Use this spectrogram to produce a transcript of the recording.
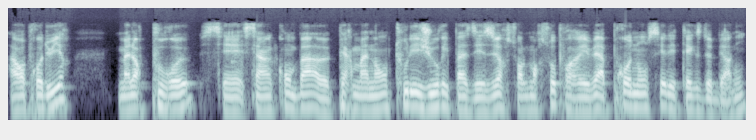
à reproduire. Mais alors pour eux, c'est un combat euh, permanent. Tous les jours, ils passent des heures sur le morceau pour arriver à prononcer les textes de Bernie.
